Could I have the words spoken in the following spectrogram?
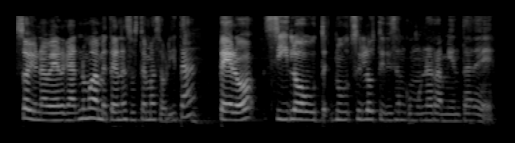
soy una verga. No me voy a meter en esos temas ahorita, pero sí lo, sí lo utilizan como una herramienta de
